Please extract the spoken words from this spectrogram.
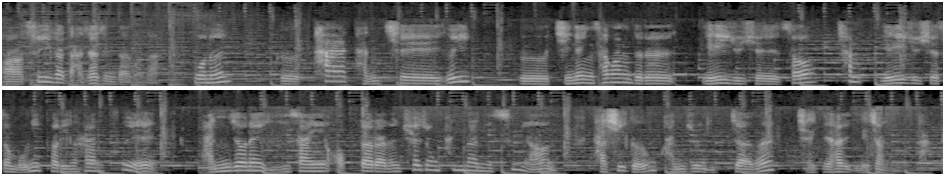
어, 수위가 낮아진다거나 또는 그 타 단체의 그 진행 상황들을 예의주시해서 참 예의주시해서 모니터링한 후에 안전에 이상이 없다라는 최종 판단이 있으면 다시금 관중 입장을 재개할 예정입니다.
